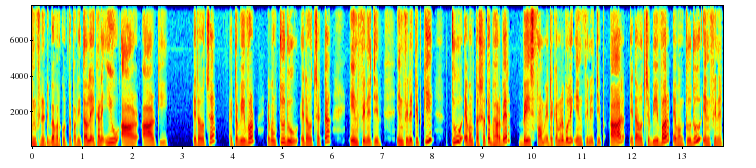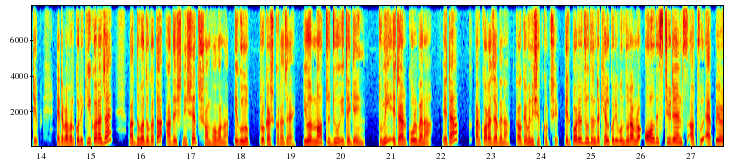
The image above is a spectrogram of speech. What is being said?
ইনফিনিটিভ ব্যবহার করতে পারি। তাহলে এখানে ইউ আর আর কি? এটা হচ্ছে একটা বিভার্ব এবং টু ডু এটা হচ্ছে একটা ইনফিনিটিভ ইনফিনিটিভ কি? টু এবং তার সাথে ভার্বের বেস ফর্ম এটাকে আমরা বলি ইনফিনিটিভ আর এটা হচ্ছে বিভার এবং টু ডু ইনফিনিটিভ এটা ব্যবহার করে কি করা যায়? বাধ্যবাধকতা, আদেশ, নিষেধ, সম্ভাবনা, এগুলো প্রকাশ করা যায়। You are not to do it again তুমি এটা আর করবে না। এটা আর করা যাবে না। কাউকে আমি নিষেধ করছি। এরপরের যে উদাহরণটা খেয়াল করি বন্ধুরা, আমরা all the students are to appear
